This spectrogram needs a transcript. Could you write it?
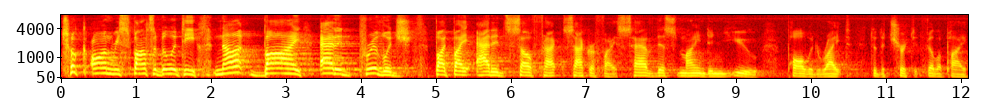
took on responsibility not by added privilege, but by added self sacrifice. Have this mind in you, Paul would write to the church at Philippi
